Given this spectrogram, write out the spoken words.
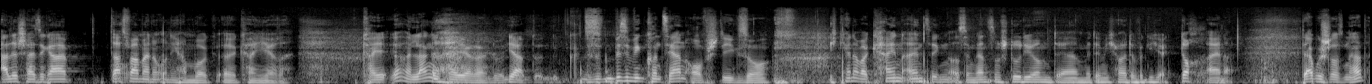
Alles scheißegal. Das war meine Uni Hamburg-Karriere. Karri ja, lange Karriere. Ja. Das ist ein bisschen wie ein Konzernaufstieg so. ich kenne aber keinen einzigen aus dem ganzen Studium, der, mit dem ich heute wirklich, doch einer. Der abgeschlossen hat?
